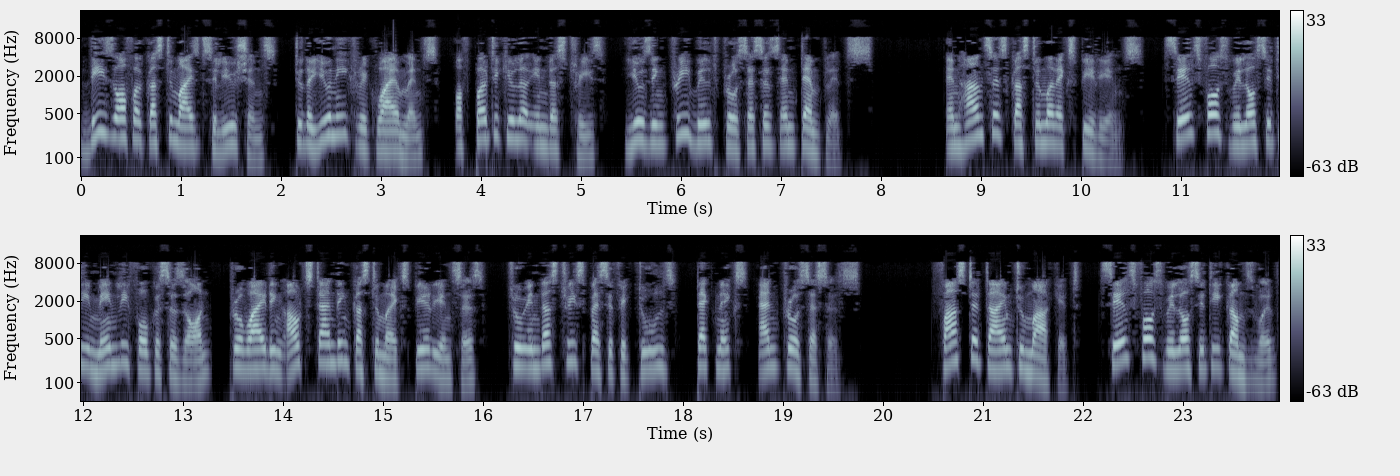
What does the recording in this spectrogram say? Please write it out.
these offer customized solutions to the unique requirements of particular industries using pre-built processes and templates. Enhances customer experience. Salesforce Vlocity mainly focuses on providing outstanding customer experiences through industry-specific tools, techniques, and processes. Faster time to market. Salesforce Vlocity comes with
